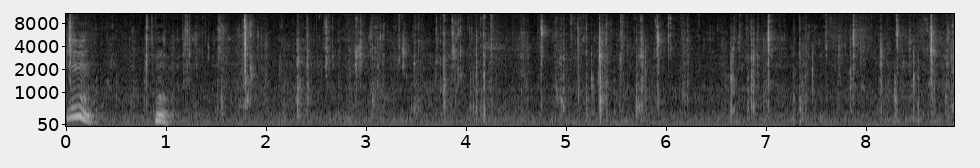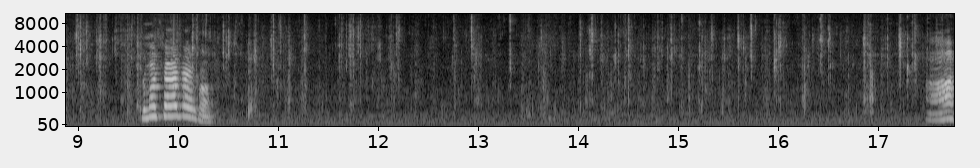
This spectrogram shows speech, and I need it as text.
হুম। তোমার সালাদ আছে আহ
